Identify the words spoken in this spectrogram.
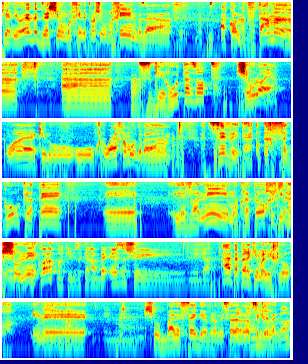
כי אני אוהב את זה שהוא מכין את מה שהוא מכין, וזה היה... הכל, סתם הסגירות הזאת, שהוא לא היה. הוא היה, כאילו, הוא, הוא היה חמוד, אבל הצוות היה כל כך סגור כלפי אה, לבנים, או כלפי אוכל טיפה זה- שונה. בכל הפרקים זה קרה באיזושהי מידה. היה את הפרק עם הלכלוך, עם... אה, עם... אה, שהוא בא לשגב, למסעדה, לא ההוא הפסיק... ל- מחולון?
